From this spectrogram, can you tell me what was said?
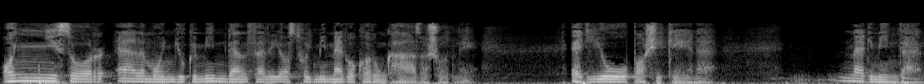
annyiszor elmondjuk mindenfelé azt, hogy mi meg akarunk házasodni egy jó pasi kéne. Meg minden.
